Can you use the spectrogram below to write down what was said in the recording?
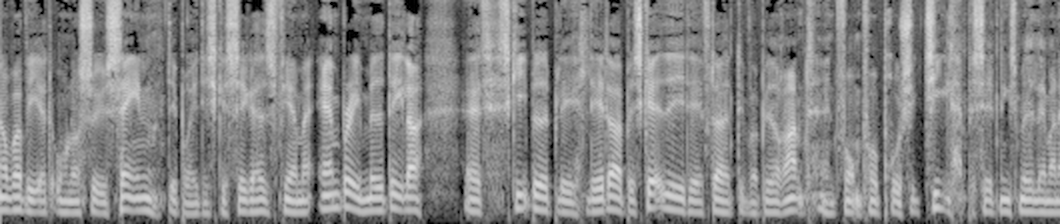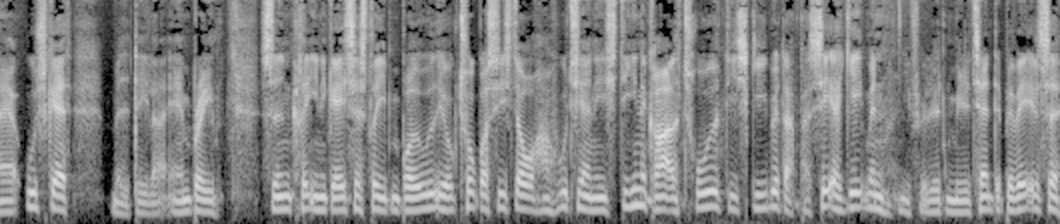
og var ved at undersøge sagen. Det britiske sikkerhedsfirma Ambry meddeler, at skibet blev lettere beskadiget efter, at det var blevet ramt af en form for projektil. Besætningsmedlemmerne er uskat, meddeler Ambry. Siden krigen i Gazastriben brød ud i oktober sidste år, har Houthierne i stigende grad truet de skibe, der passerer Yemen. Ifølge den militante bevægelse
